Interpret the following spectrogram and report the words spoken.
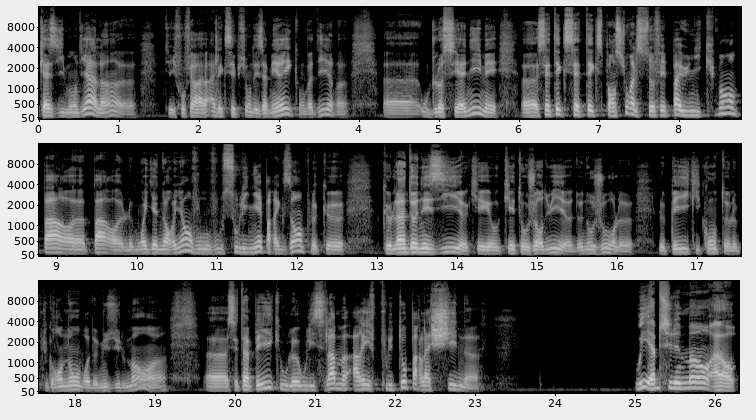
quasi mondiale, hein, il faut faire à l'exception des Amériques, on va dire, euh, ou de l'Océanie, mais euh, cette, cette, expansion, elle se fait pas uniquement par, euh, par le Moyen-Orient. Vous, vous soulignez par exemple que, que l'Indonésie, qui est, qui est aujourd'hui de nos jours le, pays qui compte le plus grand nombre de musulmans, hein, c'est un pays où l'islam arrive plutôt par la Chine. Oui, absolument. Alors,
